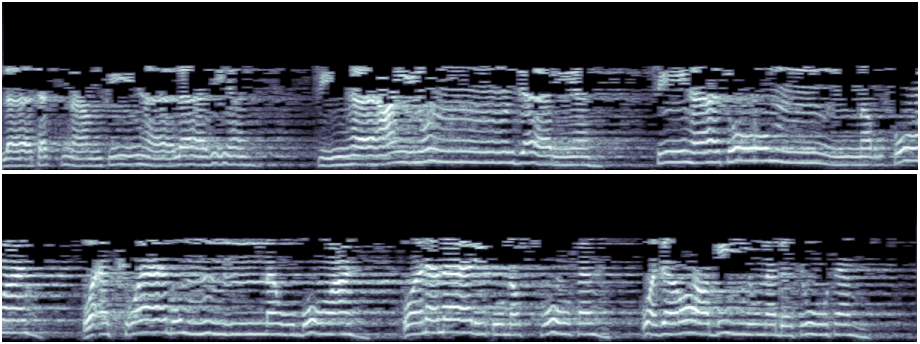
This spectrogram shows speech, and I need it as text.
لا تسمع فيها لاذية فيها عين جارية فيها سر مرفوعة وأكواب موضوعة ونمارق مصفوفة وزرابي مبثوثة.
